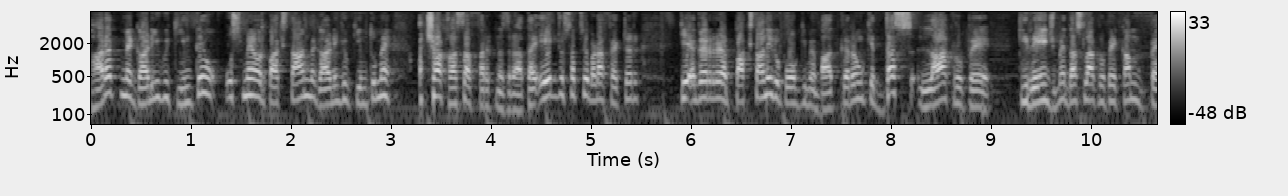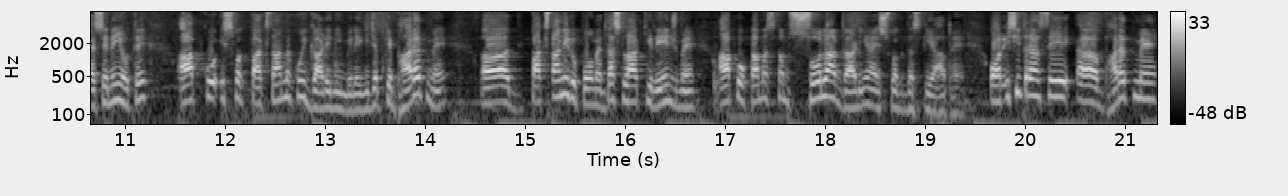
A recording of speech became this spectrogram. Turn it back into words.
भारत में गाड़ियों की कीमतें उसमें और पाकिस्तान में गाड़ियों की कीमतों में अच्छा खासा फ़र्क नज़र आता है। एक जो सबसे बड़ा फैक्टर कि अगर पाकिस्तानी रुपयों की मैं बात कर रहा हूँ कि 10 लाख रुपए की रेंज में 10 लाख रुपए कम पैसे नहीं होते, आपको इस वक्त पाकिस्तान में कोई गाड़ी नहीं मिलेगी, जबकि भारत में पाकिस्तानी रुपयों में 10 लाख की रेंज में आपको कम से कम 16 गाड़ियाँ इस वक्त दस्तियाब हैं। और इसी तरह से भारत में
